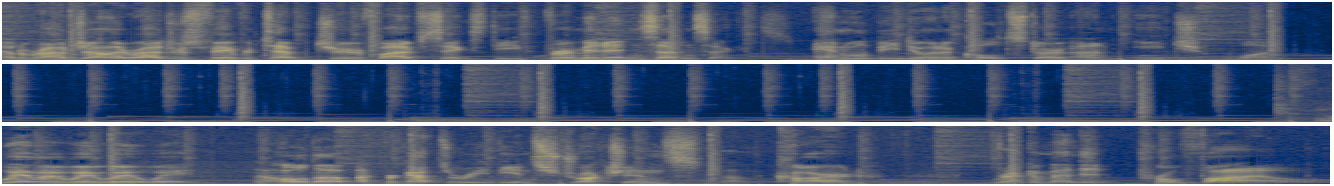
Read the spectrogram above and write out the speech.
at around Jolly Roger's favorite temperature, 560, for a minute and 7 seconds. And we'll be doing a cold start on each one. Wait, wait, wait, wait, wait. Now hold up, I forgot to read the instructions on the card. Recommended profile,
